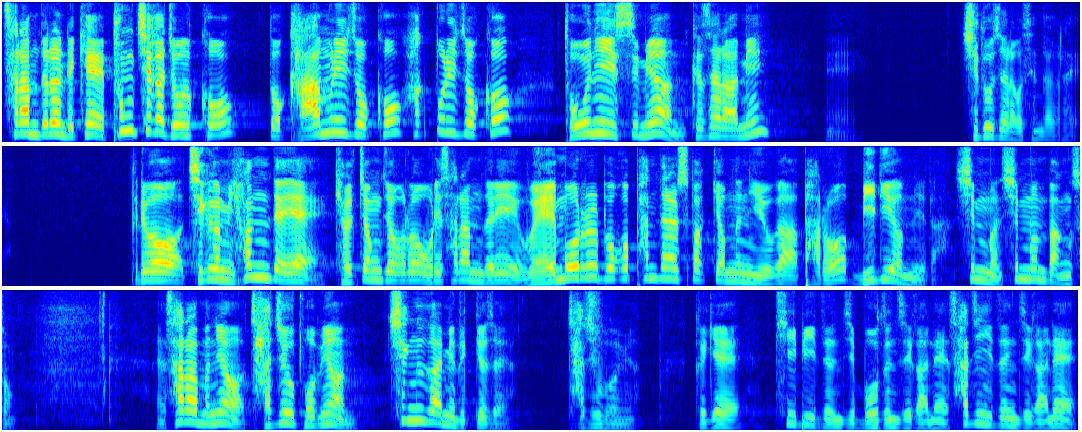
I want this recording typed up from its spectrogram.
사람들은 이렇게 풍채가 좋고 또 가문이 좋고 학벌이 좋고 돈이 있으면 그 사람이 예, 지도자라고 생각을 해요. 그리고 지금 현대에 결정적으로 우리 사람들이 외모를 보고 판단할 수밖에 없는 이유가 바로 미디어입니다. 신문, 신문 방송. 사람은요 자주 보면 친근감이 느껴져요. 자주 보면 그게 TV든지 뭐든지 간에 사진이든지 간에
